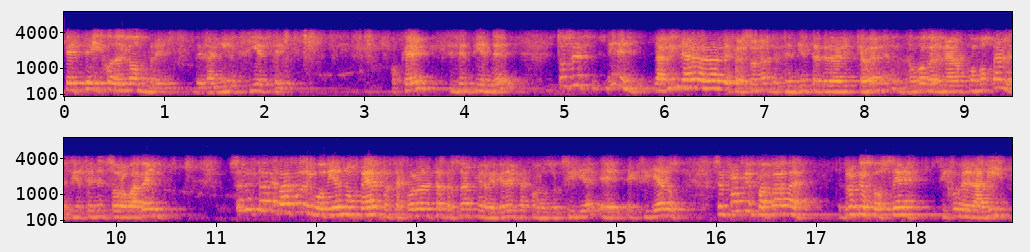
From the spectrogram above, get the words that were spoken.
este hijo del hombre de Daniel 7. ¿Ok? ¿Sí se entiende? Entonces, miren, la Biblia habla de personas descendientes de David que no gobernaron como tales, piensen en Zorobabel. Usted está debajo del gobierno persa, ¿se acuerdan de esta persona que regresa con los auxilia- eh, exiliados? O sea, el propio papá, el propio José, hijo de David.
